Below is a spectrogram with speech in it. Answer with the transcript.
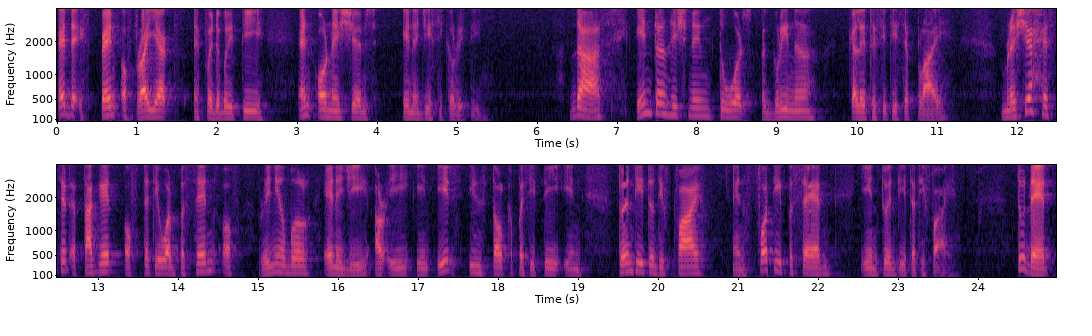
at the expense of rakyat's affordability and our nation's energy security. Thus, in transitioning towards a greener electricity supply, Malaysia has set a target of 31% of renewable energy RE in its installed capacity in 2025 and 40% in 2035. To that,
